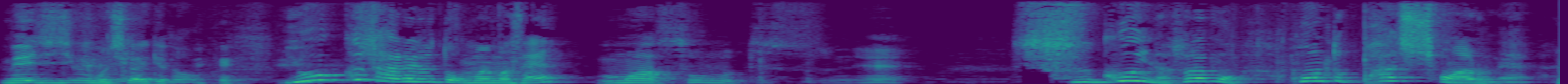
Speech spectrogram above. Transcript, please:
明治神宮も近いけど、よくされると思いません？まあ、そうですね。すごいな。それはもう、ほんとパッションあるね。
